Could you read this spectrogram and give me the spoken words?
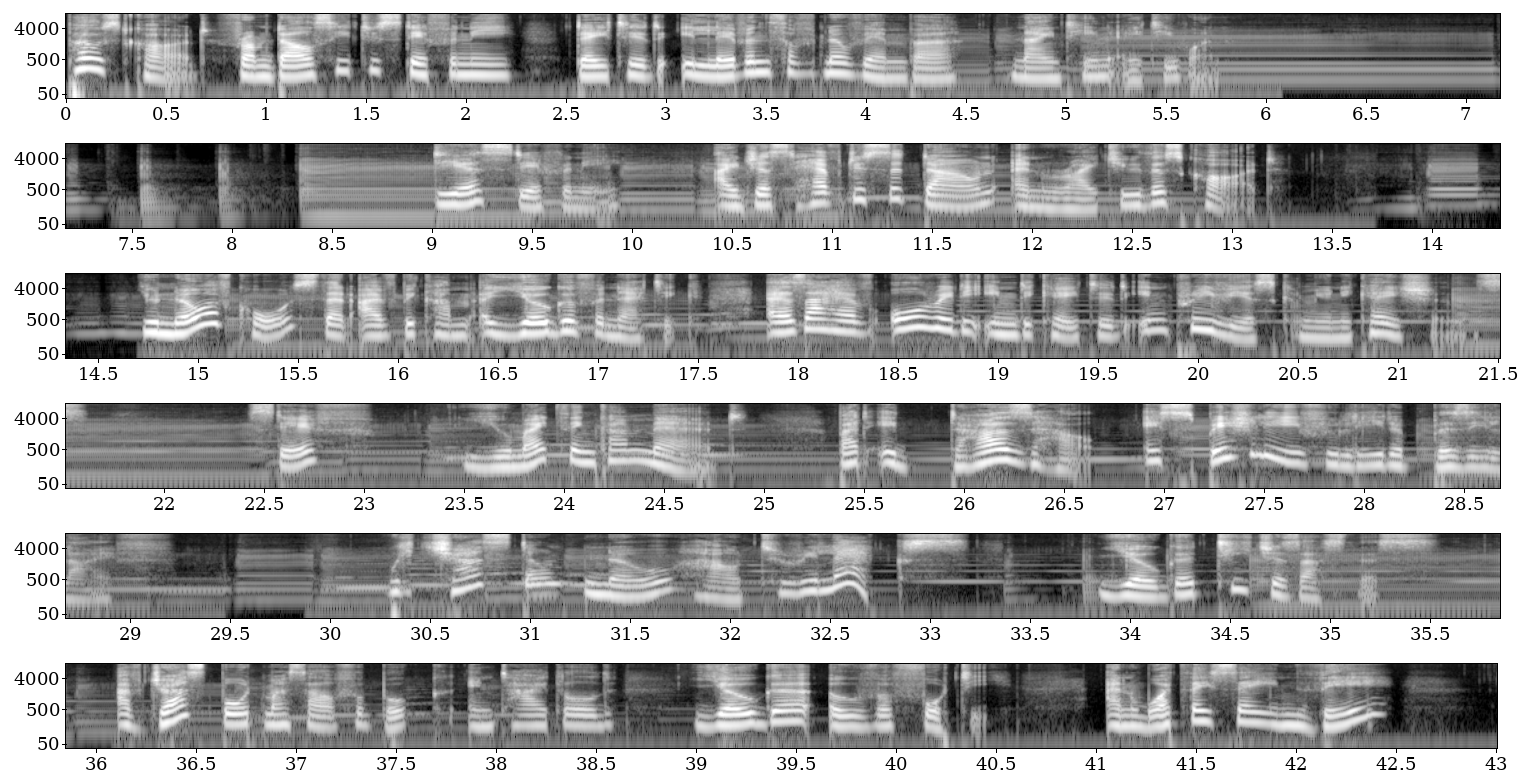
Postcard from Dulcie to Stephanie, dated 11th of November 1981. Dear Stephanie, I just have to sit down and write you this card. You know, of course, that I've become a yoga fanatic, as I have already indicated in previous communications. Steph, you might think I'm mad, but it does help, especially if you lead a busy life. We just don't know how to relax. Yoga teaches us this. I've just bought myself a book entitled Yoga Over 40, and what they say in there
